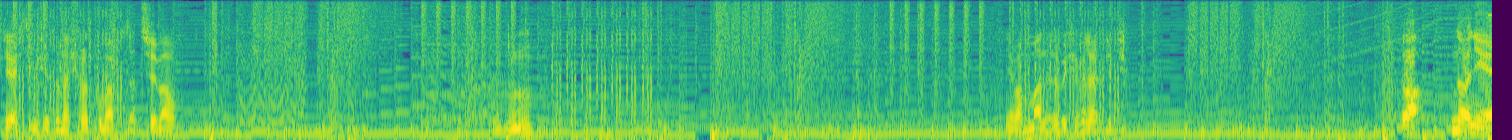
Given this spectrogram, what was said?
O, gdzie jak mi się tu na środku mapy zatrzymał? Mhm. Nie mam many, żeby się wyleczyć. O! No nie!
